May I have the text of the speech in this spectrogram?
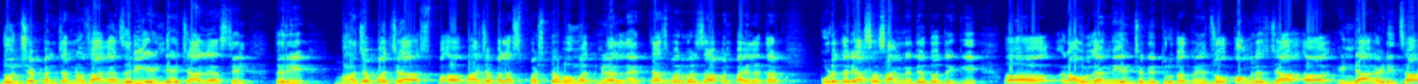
दोनशे पंच्याण्णव जागा जरी एनडीएच्या आल्या असतील तरी भाजपच्या स्प- भाजपला स्पष्ट बहुमत मिळाले नाही. त्याचबरोबर जर आपण पाहिलं तर कुठेतरी असं सांगण्यात येत होतं की राहुल गांधी यांच्या नेतृत्वात म्हणजे जो काँग्रेस ज्या इंडिया आघाडीचा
